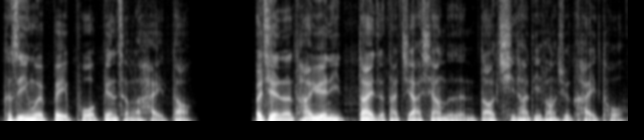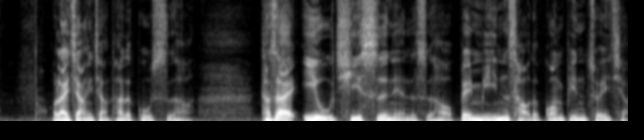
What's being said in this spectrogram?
可是因为被迫变成了海盗，而且呢，他愿意带着他家乡的人到其他地方去开拓。我来讲一讲他的故事哈。他在一五七四年的时候被明朝的官兵追剿。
